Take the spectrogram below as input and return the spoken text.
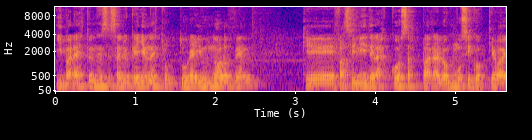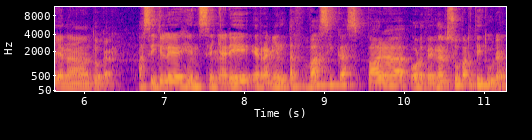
y para esto es necesario que haya una estructura y un orden que facilite las cosas para los músicos que vayan a tocar. Así que les enseñaré herramientas básicas para ordenar su partitura.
